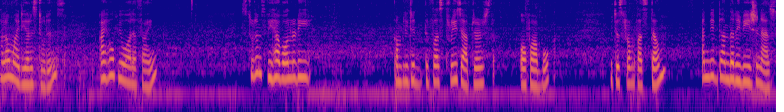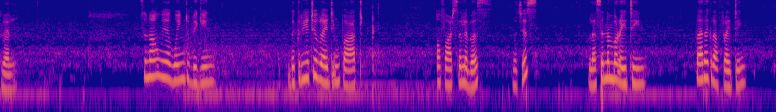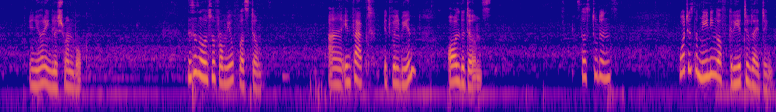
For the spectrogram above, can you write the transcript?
Hello, my dear students. I hope you all are fine. Students, we have already completed the first three chapters of our book, which is from first term, and we've done the revision as well. So, now we are going to begin the creative writing part of our syllabus, which is lesson number 18 paragraph writing in your English 1 book. This is also from your first term. Uh, in fact, it will be in all the terms. So, students, what is the meaning of creative writing?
